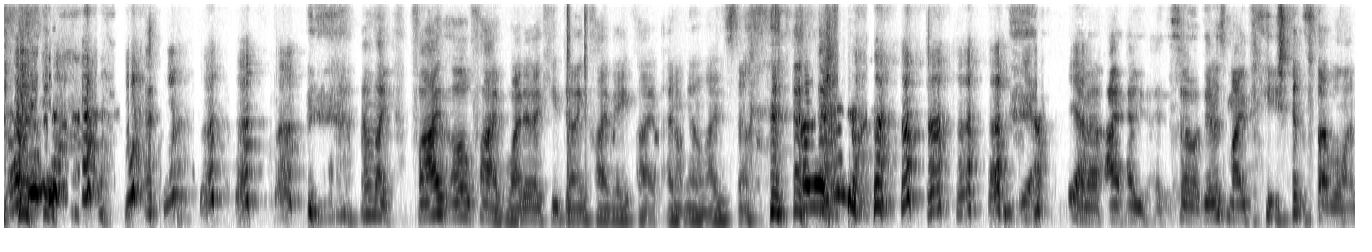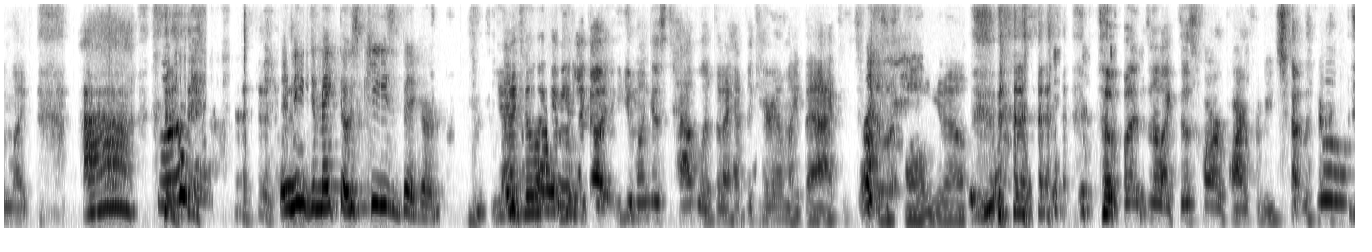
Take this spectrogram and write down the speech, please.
I'm like 505. Why did I keep dying 585? I don't know. I just don't. yeah. Yeah. I, I, so there's my patience level. I'm like, ah. they need to make those keys bigger. Yeah, I feel like I need like a humongous tablet that I have to carry on my back as a phone, you know. the buttons are like this far apart from each other. Oh.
